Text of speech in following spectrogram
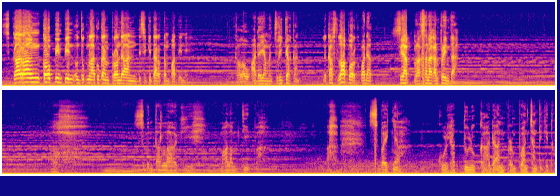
sekarang kau pimpin untuk melakukan perondaan di sekitar tempat ini. Kalau ada yang mencurigakan, lekas lapor kepada Siap melaksanakan perintah. Sebentar lagi malam tiba. Ah, sebaiknya kulihat dulu keadaan perempuan cantik itu.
